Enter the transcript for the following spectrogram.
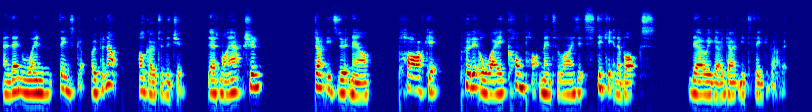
And then when things open up, I'll go to the gym. There's my action. Don't need to do it now. Park it, put it away, compartmentalize it, stick it in a box. There we go. Don't need to think about it.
